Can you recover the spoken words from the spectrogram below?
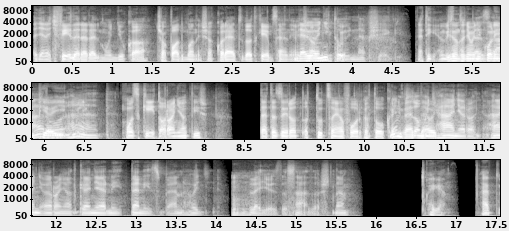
legyen egy féderered mondjuk a csapatban, és akkor el tudod képzelni. De ő a nyitó ünnepség. Hát igen, viszont, hogy mondjuk olimpiai Hát, hoz két aranyat is, tehát azért ott, ott tudsz olyan nem forgatókönyvet, tudom, de hogy, hogy... hány, arany, hány aranyat kell nyerni teniszben, hogy Mhm. legyőzd a százast, nem? Igen. Hát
